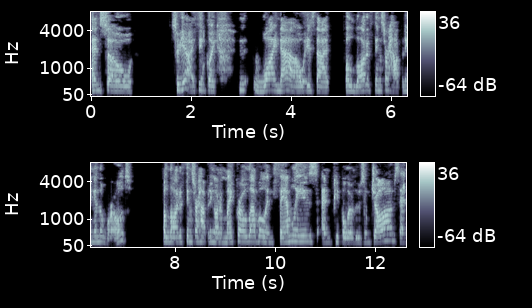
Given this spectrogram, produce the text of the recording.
And so, so yeah, I think like why now is that a lot of things are happening in the world. A lot of things are happening on a micro level in families and people are losing jobs and,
